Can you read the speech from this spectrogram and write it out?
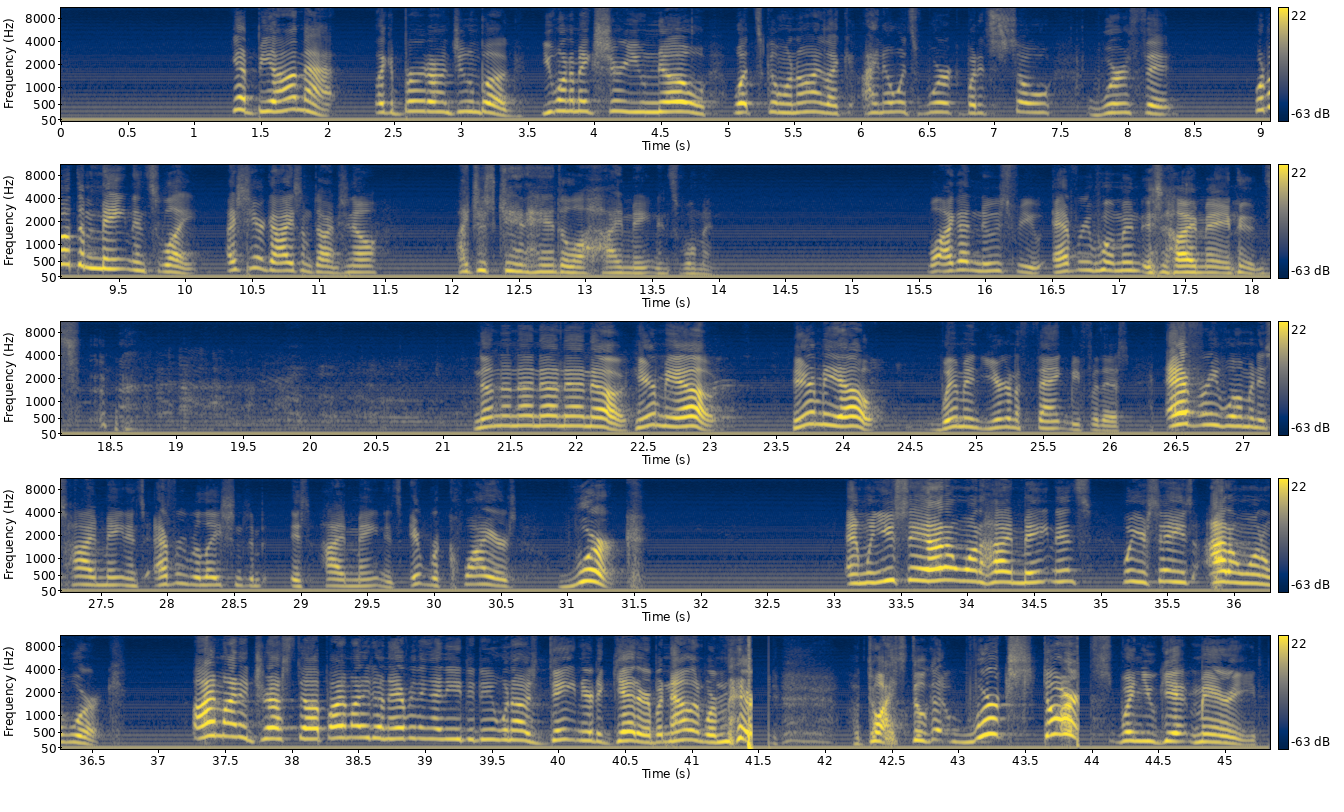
You got to be on that, like a bird on a June bug. You want to make sure you know what's going on. Like, I know it's work, but it's so worth it. What about the maintenance light? I see hear guys sometimes, you know, I just can't handle a high maintenance woman. Well, I got news for you. Every woman is high maintenance. no, no, no, no, no, no. Hear me out. Hear me out. Women, you're going to thank me for this. Every woman is high maintenance. Every relationship is high maintenance. It requires work. And when you say, I don't want high maintenance, what you're saying is, I don't want to work. I might have dressed up. I might have done everything I need to do when I was dating her to get her, but now that we're married, do I still get work starts when you get married?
